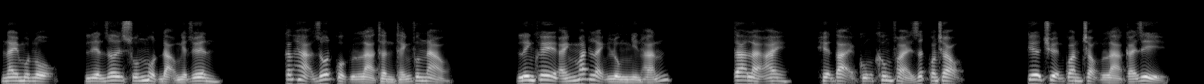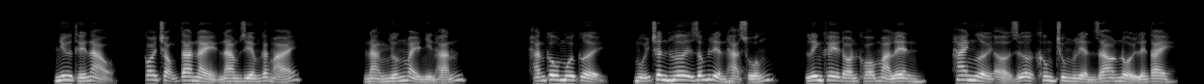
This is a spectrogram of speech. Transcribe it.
Nay một ngộ, liền rơi xuống một đạo nghiệt duyên. Các hạ rốt cuộc là thần thánh phương nào? Linh Khê ánh mắt lạnh lùng nhìn hắn. Ta là ai, hiện tại cũng không phải rất quan trọng. Kia chuyện quan trọng là cái gì? Như thế nào, coi trọng ta này nam diêm gắt mái. Nàng nhướng mày nhìn hắn. Hắn câu môi cười, mũi chân hơi dẫm liền hạ xuống, Linh Khê đón khó mà lên, hai người ở giữa không trung liền giao nổi lên tay.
